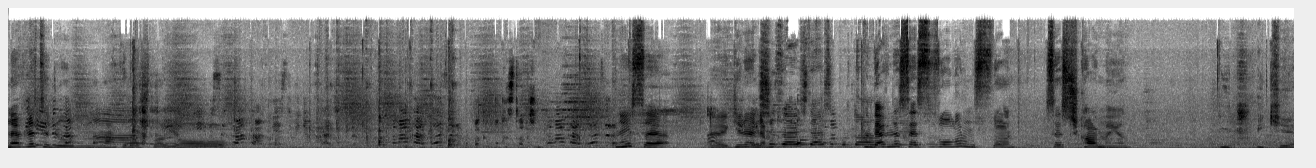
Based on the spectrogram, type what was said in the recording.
Nefret ediyorum bundan arkadaşlar ya. Bakın bu kız tanışmış. Neyse e, girelim. Sizler isterse burada. Defne sessiz olur musun? Ses çıkarmayın. 3, 2, 1.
